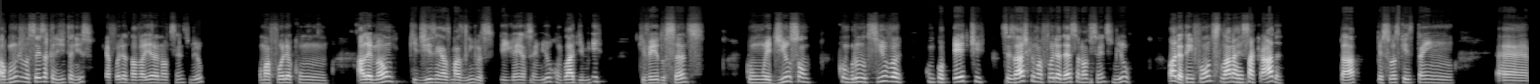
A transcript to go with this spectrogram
Algum de vocês acredita nisso? Que a folha do Havaí era 900 mil? Uma folha com alemão, que dizem as más línguas que ganha 100 mil, com Vladimir, que veio do Santos, com Edilson, com Bruno Silva, com Copete. Vocês acham que uma folha dessa é 900 mil? Olha, tem fontes lá na ressacada, tá? Pessoas que têm é,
